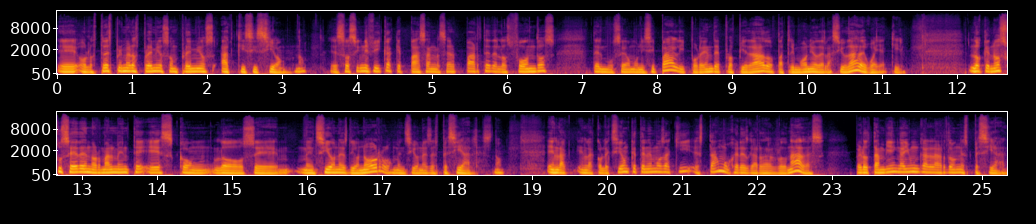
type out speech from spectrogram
eh, o los tres primeros premios son premios adquisición. Eso significa que pasan a ser parte de los fondos del Museo Municipal y por ende propiedad o patrimonio de la ciudad de Guayaquil. Lo que no sucede normalmente es con las eh, menciones de honor o menciones especiales. En, la, en la colección que tenemos aquí están mujeres galardonadas, pero también hay un galardón especial,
